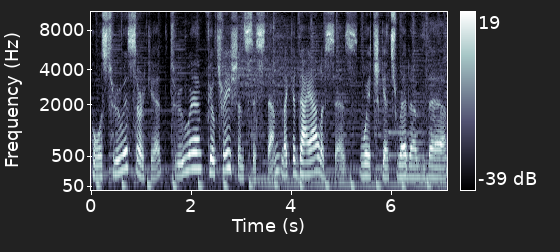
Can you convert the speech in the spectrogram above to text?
goes through a circuit, through a filtration system, like a dialysis, which gets rid of the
